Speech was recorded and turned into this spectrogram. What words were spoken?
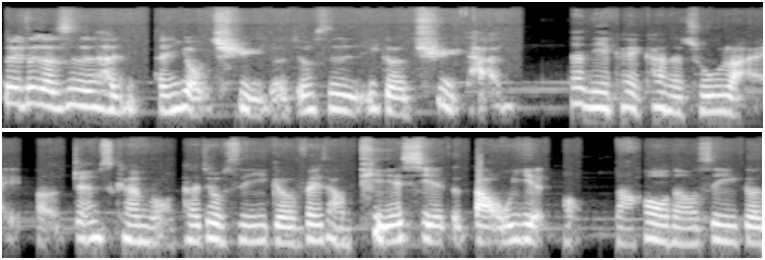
所以这个是很很有趣的，就是一个趣谈。那你也可以看得出来，呃，James Cameron 他就是一个非常铁血的导演哦。然后呢，是一个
